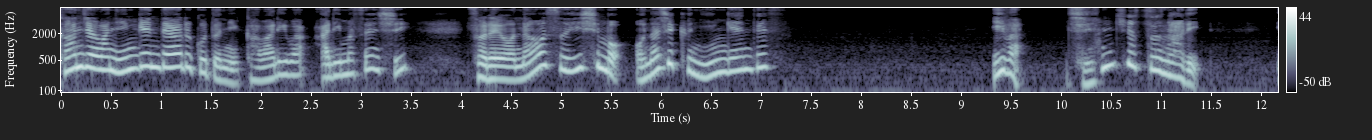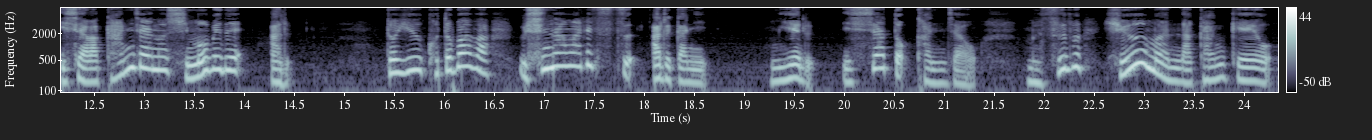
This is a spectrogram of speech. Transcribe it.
患者は人間であることに変わりはありませんし、それを治す医師も同じく人間です。医は人術なり、医者は患者のしもべである。という言葉は失われつつあるかに見える医者と患者を結ぶヒューマンな関係を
